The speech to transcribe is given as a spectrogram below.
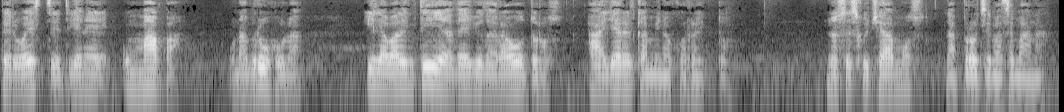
pero este tiene un mapa, una brújula y la valentía de ayudar a otros a hallar el camino correcto. Nos escuchamos la próxima semana.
